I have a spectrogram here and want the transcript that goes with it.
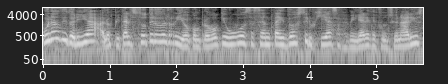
Una auditoría al Hospital Sótero del Río comprobó que hubo 62 cirugías a familiares de funcionarios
